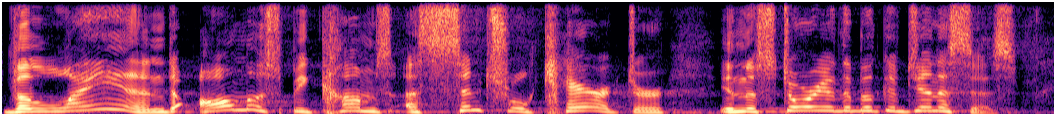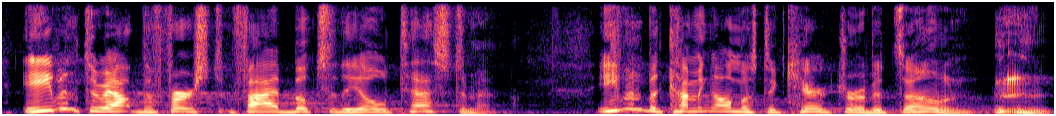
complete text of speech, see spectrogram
the land almost becomes a central character in the story of the book of Genesis, even throughout the first five books of the Old Testament, even becoming almost a character of its own.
